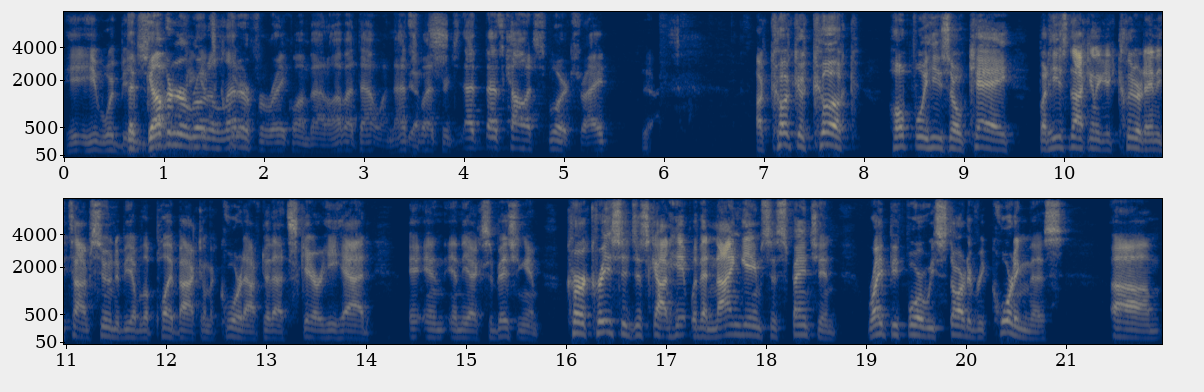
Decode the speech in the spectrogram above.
He, he would be. The governor wrote a letter cleared. for RaeQuan Battle. How about that one? That's Yes. West Virginia. That, that's college sports, right? Yeah. A cook, a cook. Hopefully he's okay, but he's not going to get cleared anytime soon to be able to play back on the court after that scare he had in, in the exhibition game. Kerr Kriisa just got hit with a nine game suspension right before we started recording this um,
